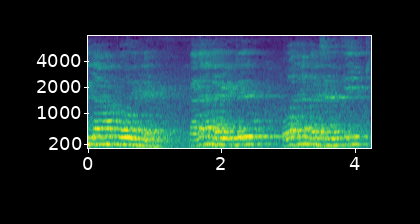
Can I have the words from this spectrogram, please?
இல்லாமல் போவதில்லை. கதனை வழியிட்டு Boa noite, aqui.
